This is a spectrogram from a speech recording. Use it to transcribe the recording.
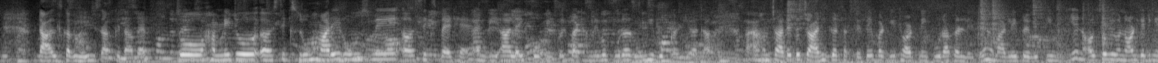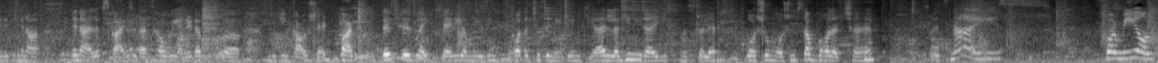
tolls का भी यही हिसाब किताब है. तो हमने जो सिक्स uh, रूम हमारे रूम्स में सिक्स uh, बेड है and we are like four people but हमने वो पूरा रूम ही बुक कर लिया था। Uh, हम चाहते तो चार ही कर सकते थे बट वी थॉट नहीं पूरा कर लेते हमारे लिए प्रिवेसी होगी। Also we were not getting anything in in in Isle of Sky so that's how we ended up uh, booking cow shed. But this is like very बहुत अच्छे से मेनटेन किया है। लग ही नहीं रहा है कि हॉस्टल है। वॉशरूम वॉशरूम सब बहुत अच्छा है। So it's nice for me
